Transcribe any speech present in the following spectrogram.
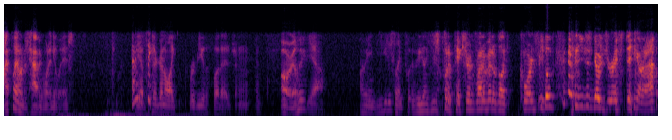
I plan on just having one anyways. I mean, yeah, but think, they're gonna like review the footage, and it's oh really? yeah. I mean, you could just like put you, like, you just put a picture in front of it of like cornfields, and you just go drifting around.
